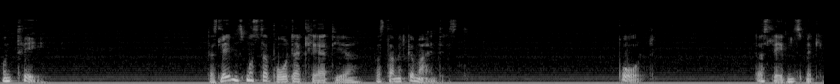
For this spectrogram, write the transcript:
und T. Das Lebensmuster Brot erklärt dir, was damit gemeint ist. Brot. Das Lebensmittel.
